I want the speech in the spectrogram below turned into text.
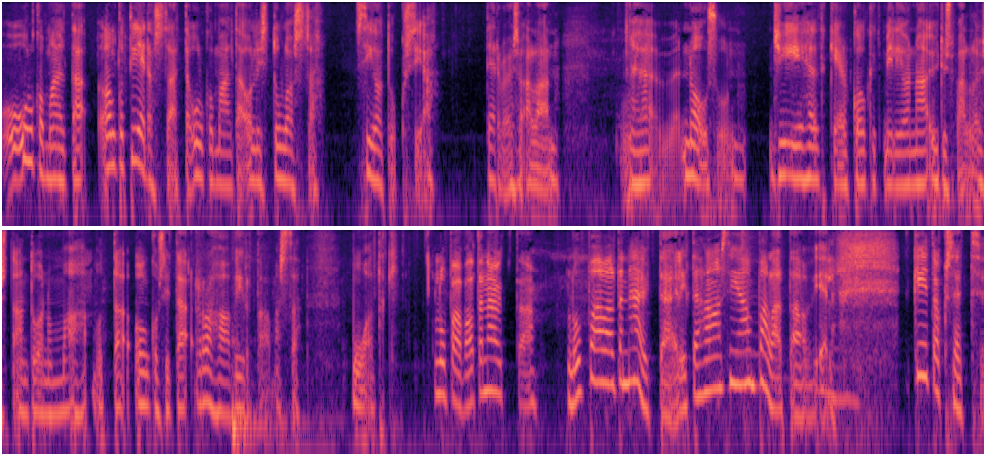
ulkomailta, onko tiedossa, että ulkomailta olisi tulossa sijoituksia terveysalan nousuun? GE Healthcare 30 miljoonaa Yhdysvalloista on tuonut maahan, mutta onko sitä rahaa virtaamassa muualtakin? Lupaavalta näyttää. Lupaavalta näyttää, eli tähän asiaan palataan vielä. Kiitokset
